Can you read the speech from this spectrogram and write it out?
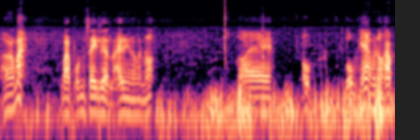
เอาละมาบาดผมใส่เลือดไหลนี่นาะพี่เนาะลอยโอ้ลมแห้งไปน้องครับ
